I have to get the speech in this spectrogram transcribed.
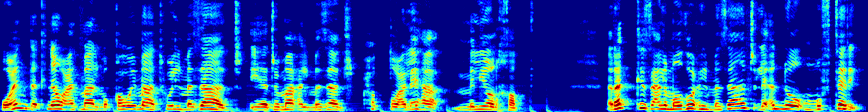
وعندك نوعا ما المقومات والمزاج يا جماعة المزاج حطوا عليها مليون خط. ركز على موضوع المزاج لأنه مفتري.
